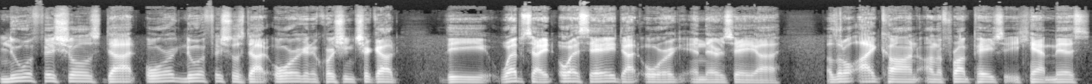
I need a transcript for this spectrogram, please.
Newofficials.org, newofficials.org. And of course, you can check out the website, osaa.org. And there's a, uh, a little icon on the front page that you can't miss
